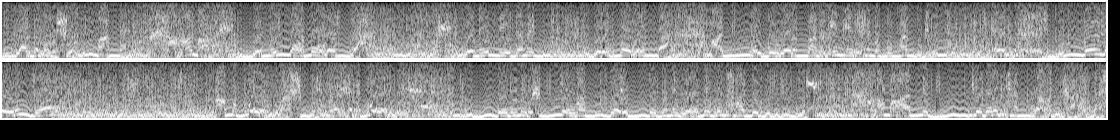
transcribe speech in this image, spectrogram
cüzlerden oluşuyor. Değil mi anne? Ama yemeği yapma olayında yemeği meydana getirme olayında annenin uzuvlarından en etken uzuv hangisi? el. Bunun böyle olunca ama bu el bak şimdi bu el bu bedene külli olan bu, be, bu bedene göre ne bu sadece bir cüzdür ama anne cüzü yüklederek kendi zatını kasteder.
